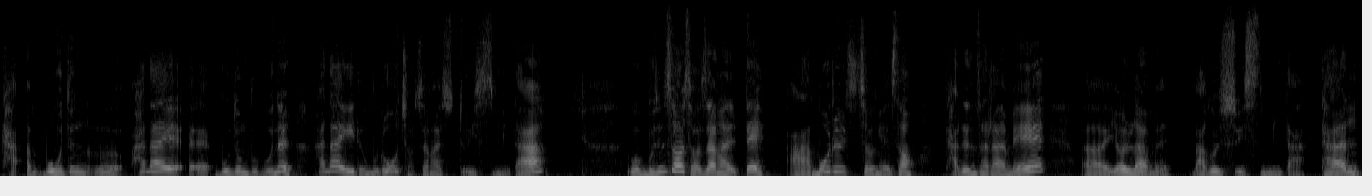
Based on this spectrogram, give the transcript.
다, 모든 어, 하나의 모든 부분을 하나의 이름으로 저장할 수도 있습니다. 문서 저장할 때 암호를 지정해서 다른 사람의 어, 열람을 막을 수 있습니다. 단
